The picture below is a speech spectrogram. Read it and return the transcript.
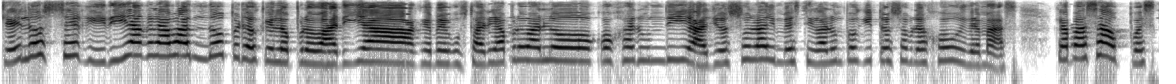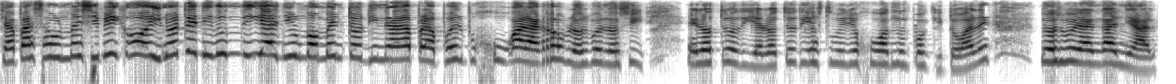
que lo seguiría grabando, pero que lo probaría, que me gustaría probarlo, coger un día yo sola, investigar un poquito sobre el juego y demás. ¿Qué ha pasado? Pues que ha pasado un mes y pico y no he tenido un día, ni un momento, ni nada para poder jugar a Roblox. Bueno, sí, el otro día, el otro día estuve yo jugando un poquito, ¿vale? No os voy a engañar.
